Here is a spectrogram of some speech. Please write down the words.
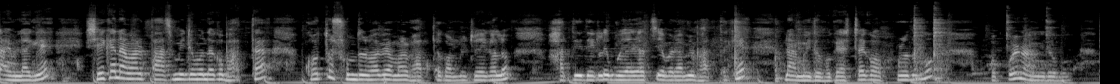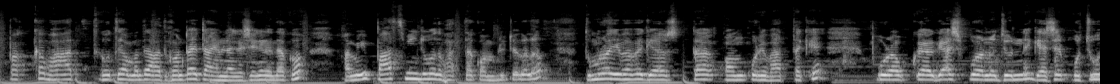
টাইম লাগে। সেখানে আমার পাঁচ মিনিটের মধ্যে দেখো ভাতটা কত সুন্দরভাবে আমার ভাতটা কমপ্লিট হয়ে গেল। হাত দিয়ে দেখলে বোঝা যাচ্ছে, এবার আমি ভাতটাকে নামিয়ে দেবো। গ্যাসটাকে অফ করে দেবো। অফ করে নামিয়ে দেবো। পাক্কা ভাত হতে আমাদের আধ ঘন্টায় টাইম লাগে। সেখানে দেখো, আমি পাঁচ মিনিটের মধ্যে ভাতটা কমপ্লিট হয়ে গেলো। তোমরাও এইভাবে গ্যাসটা কম করে ভাতটাকে পোড়া গ্যাস পোড়ানোর জন্যে গ্যাসের প্রচুর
